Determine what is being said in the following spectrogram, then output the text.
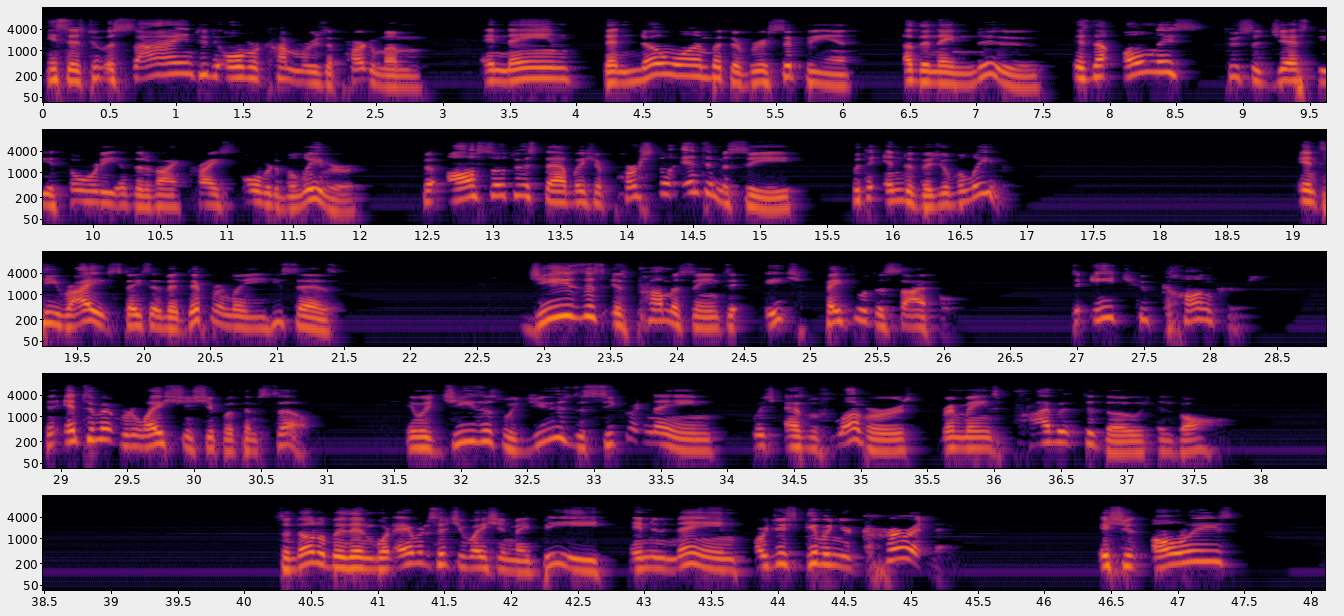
He says, To assign to the overcomers of Pergamum a name that no one but the recipient of the name knew is not only to suggest the authority of the divine Christ over the believer, but also to establish a personal intimacy with the individual believer. N.T. Wright states it a bit differently. He says, Jesus is promising to each faithful disciple, to each who conquers, an intimate relationship with himself, in which Jesus would use the secret name which, as with lovers, remains private to those involved. So, notably, then, whatever the situation may be, a new name, or just given your current name, it should always,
